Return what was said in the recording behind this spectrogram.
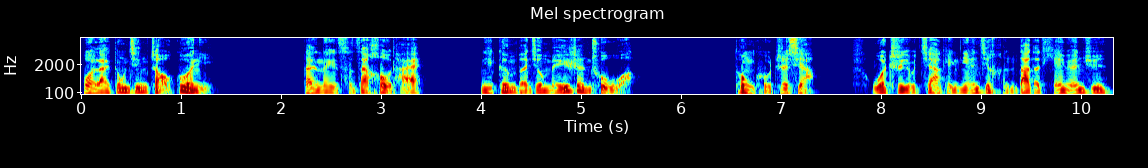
我来东京找过你，但那次在后台，你根本就没认出我。痛苦之下，我只有嫁给年纪很大的田园君，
